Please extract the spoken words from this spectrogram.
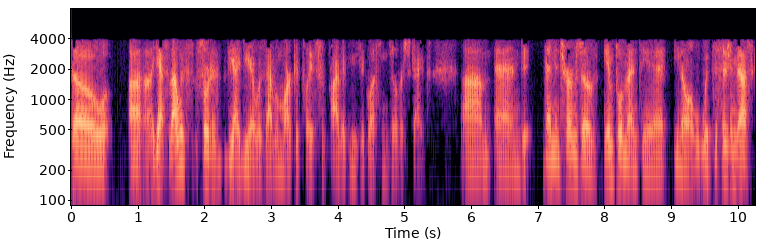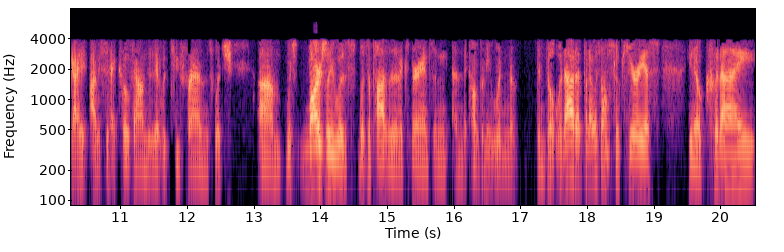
so, uh, yeah, so that was sort of the idea was to have a marketplace for private music lessons over Skype. Um, and then in terms of implementing it, you know, with Decision Desk, I obviously I co-founded it with two friends, which um, which largely was was a positive experience, and and the company wouldn't have been built without it. But I was also curious, you know, could I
